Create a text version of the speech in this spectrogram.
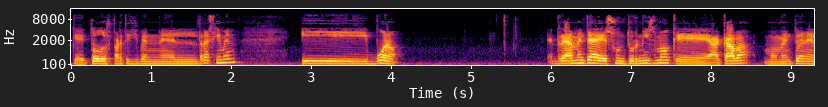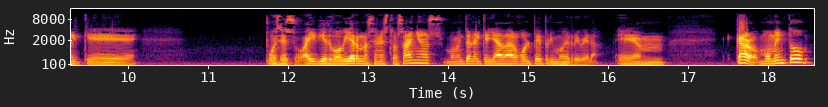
que todos participen en el régimen. Y bueno, realmente es un turnismo que acaba, momento en el que, pues eso, hay 10 gobiernos en estos años, momento en el que ya da el golpe Primo de Rivera. Em, claro, momento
